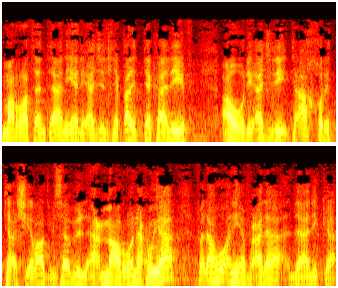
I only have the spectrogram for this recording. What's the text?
مرة ثانية لأجل ثقل التكاليف أو لأجل تأخر التأشيرات بسبب الأعمار ونحوها فله أن يفعل ذلك.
